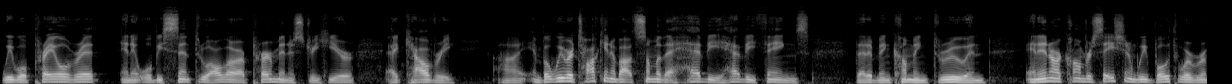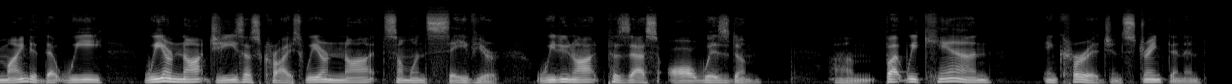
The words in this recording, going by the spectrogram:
We will pray over it, and it will be sent through all our prayer ministry here at Calvary. Uh, and but we were talking about some of the heavy, heavy things that have been coming through, and and in our conversation, we both were reminded that we we are not Jesus Christ. We are not someone's savior. We do not possess all wisdom, um, but we can encourage and strengthen and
